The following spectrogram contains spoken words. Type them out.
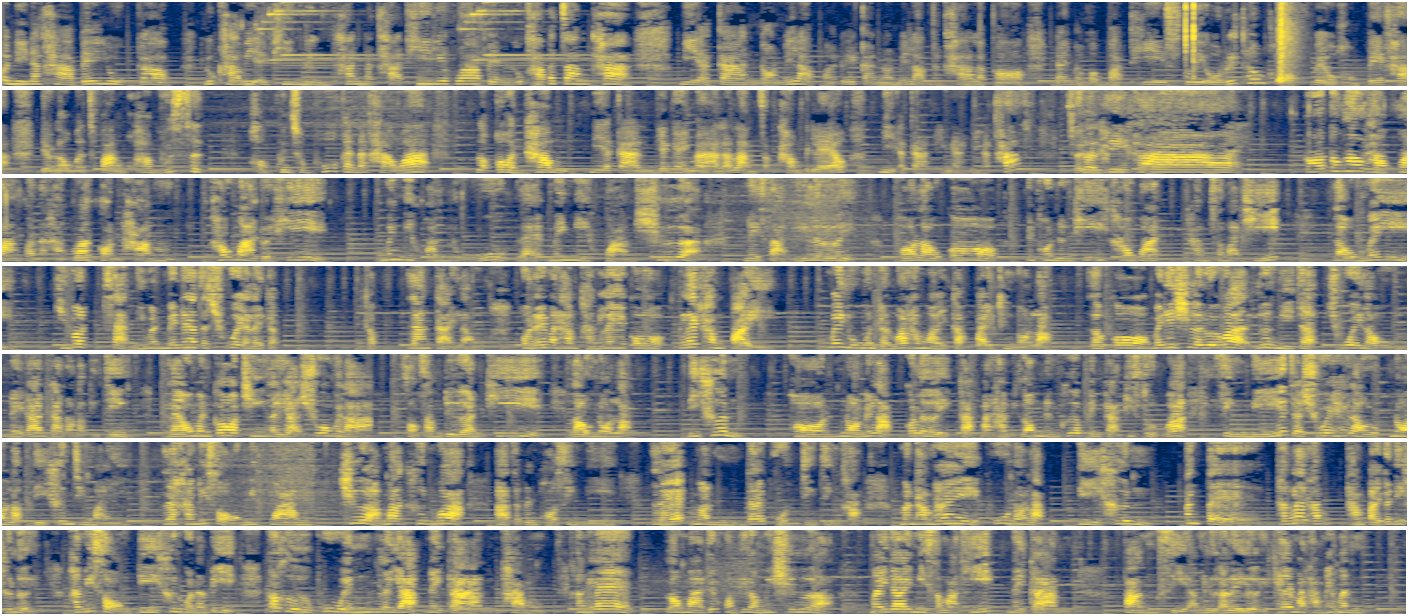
วันนี้นะคะเป้อยู่กับลูกค้า VIP หนึ่งท่านนะคะ ที่เรียกว่าเป็นลูกค้าประจำค่ะ มีอาการนอนไม่หลับมาด้วยการนอนไม่หลับนะคะ แล้วก็ได้มาบำบัดที่สตูดิโอ Rhythm of Well ของเป้ค่ะ เดี๋ยวเรามาฟังความรู้สึกของคุณชมพู่กันนะคะว่าก่อนทำมีอาการยังไงมาแล้วหลังจากทำไปแล้ว มีอาการยังไงนะคะ สวัสดีค่ะ ก็ต้องเล่าเท้าความก่อนนะคะว่าก่อนทำเข้ามาโดยที่ไม่มีความรู้และไม่มีความเชื่อในศาสตร์นี้เลย เพราะเราก็เป็นคนหนึ่งที่เข้าวัดทำสมาธิ เราไม่คิดว่าศาสตร์นี้มันไม่น่าจะช่วยอะไรกับกับร่างกายเรา พอได้มาทำครั้งแรกก็แรกทำไป ไม่รู้เหมือนกันว่าทำไมกลับไปถึงนอนหลับ แล้วก็ไม่ได้เชื่อด้วยว่าเรื่องนี้จะช่วยเราในด้านการนอนหลับจริง ๆ แล้วมันก็ทิ้งระยะช่วงเวลา2-3เดือนที่เรานอนหลับดีขึ้น พอนอนไม่หลับก็เลยกลับมาทำอีกรอบหนึ่งเพื่อเป็นการพิสูจน์ว่า สิ่งนี้จะช่วยให้เรานอนหลับดีขึ้นจริงไหม และครั้งที่สองมีความเชื่อมากขึ้นว่าอาจจะเป็นเพราะสิ่งนี้ และมันได้ผลจริง ๆ ค่ะ มันทำให้ผู้นอนหลับดีขึ้น ตั้งแต่ครั้งแรกทำทำไปก็ดีขึ้นเลย ครั้งที่สองดีขึ้นกว่านั้นไปอีก ก็คือผู้เว้นระยะในการทำครั้งแรกเรามาด้วยความที่เราไม่เชื่อ ไม่ได้มีสมาธิในการฟังเสียงหรืออะไรเลย แค่มาทำให้มัน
